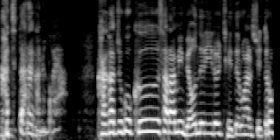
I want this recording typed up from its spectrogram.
같이 따라가는 거야. 가가지고 그 사람이 며느리를 제대로 할 수 있도록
